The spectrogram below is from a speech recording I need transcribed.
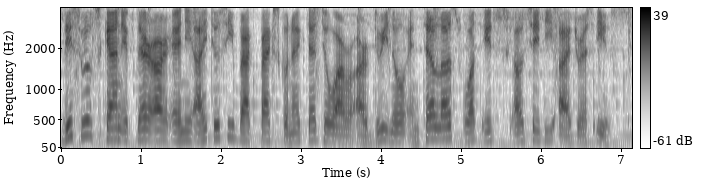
this will scan if there are any I2C backpacks connected to our Arduino and tell us what its LCD address is.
